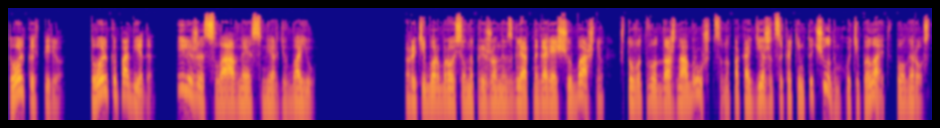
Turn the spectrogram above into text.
Только вперед. Только победа. Или же славная смерть в бою. Ратибор бросил напряженный взгляд на горящую башню, что вот-вот должна обрушиться, но пока держится каким-то чудом, хоть и пылает в полный рост.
